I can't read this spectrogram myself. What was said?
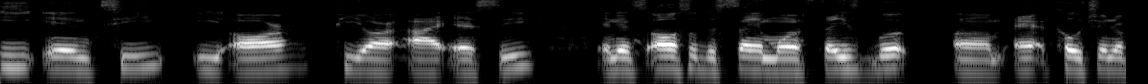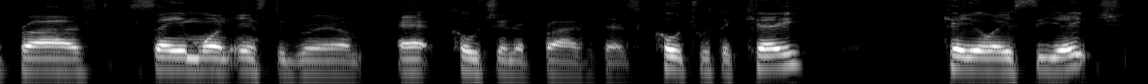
E N T E R P R I S E. And it's also the same on Facebook um, at Koach Enterprise, same on Instagram at Koach Enterprise. That's Coach with a K, K O A C H,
